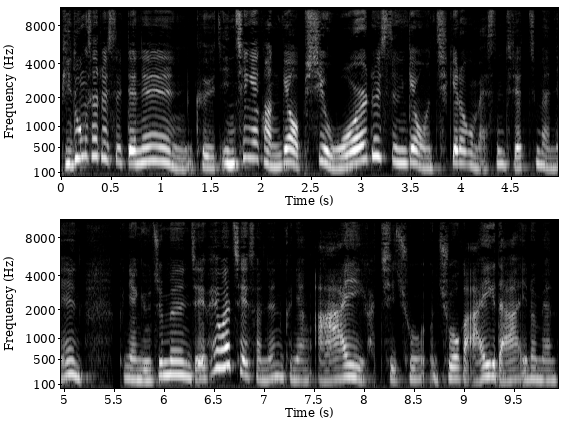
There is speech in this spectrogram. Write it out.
비동사를 쓸 때는 그 인칭에 관계없이 were를 쓰는 게 원칙이라고 말씀드렸지만은 그냥 요즘은 이제 회화체에서는 그냥 I 같이 주, 주어가 I다 이러면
